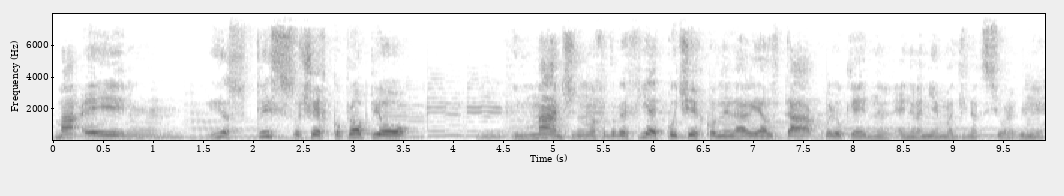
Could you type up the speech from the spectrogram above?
Ma ehm, io spesso cerco proprio, immagino una fotografia e poi cerco nella realtà quello che è, nel, è nella mia immaginazione, quindi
